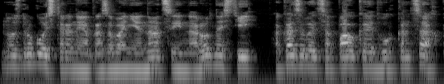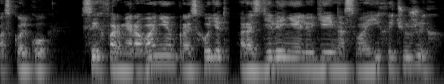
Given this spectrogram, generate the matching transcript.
Но с другой стороны, образование наций и народностей оказывается палкой о двух концах, поскольку с их формированием происходит разделение людей на своих и чужих.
